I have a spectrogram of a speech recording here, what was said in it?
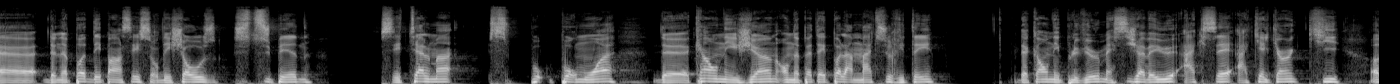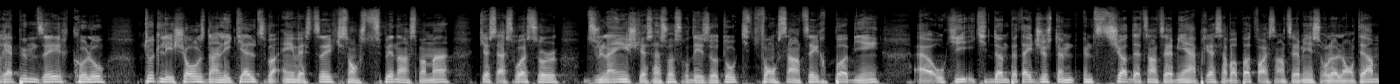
euh, de ne pas dépenser sur des choses stupides. C'est tellement, pour, moi, de quand on est jeune, on n'a peut-être pas la maturité de quand on est plus vieux, mais si j'avais eu accès à quelqu'un qui aurait pu me dire, Colo, toutes les choses dans lesquelles tu vas investir qui sont stupides en ce moment, que ça soit sur du linge, que ça soit sur des autos qui te font sentir pas bien, euh, ou qui, qui te donnent peut-être juste une, petite shot de te sentir bien après, ça va pas te faire sentir bien sur le long terme.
